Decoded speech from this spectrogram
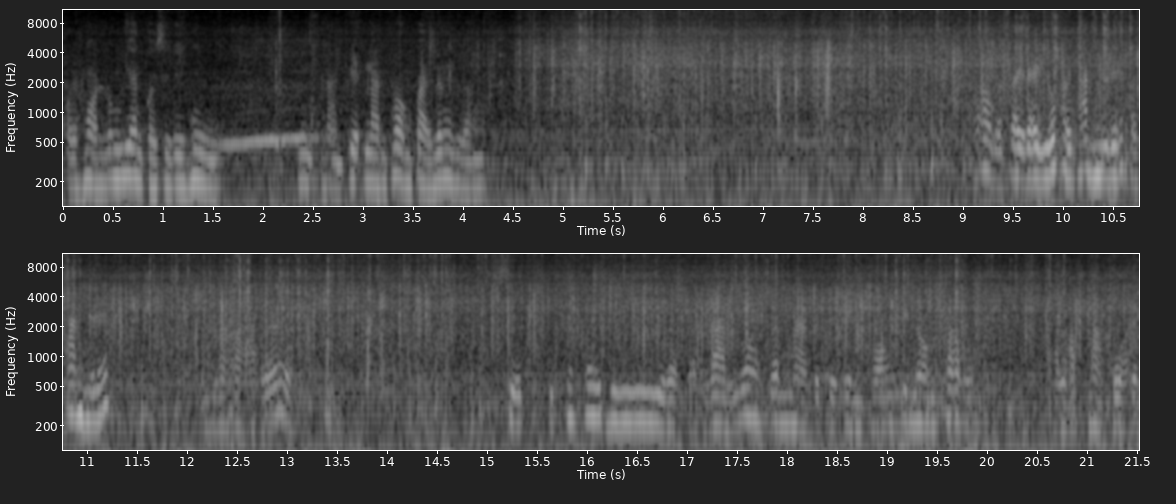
ข่อยหอนโรงเรียนข่อยสิได้ฮู้นี่ร้านเพชรร้านทองไปเรื่องเหลืองเอาก็ใส่ได้อยู่ข่อยทันอยู่เด้ข่อยทันอยู่เด้อย่าาเด้อเศรษฐกิจไม่ค่อยดีแล้วก็ร้านร่วงกันมาจะเป็นของพี่น้องเช่าอารับมากกว่าเด้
